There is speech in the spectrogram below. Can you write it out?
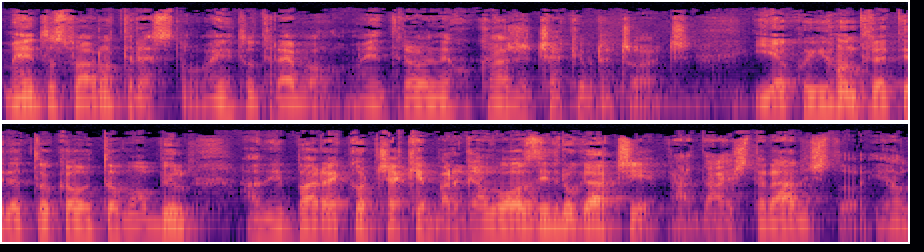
Meni to stvarno tresnulo, meni to trebalo. Meni trebalo da neko kaže, čekaj bre čoveče. Iako i on tretira to kao automobil, a mi je bar rekao, čekaj, bar ga vozi drugačije. Pa daj, šta radiš to, jel?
